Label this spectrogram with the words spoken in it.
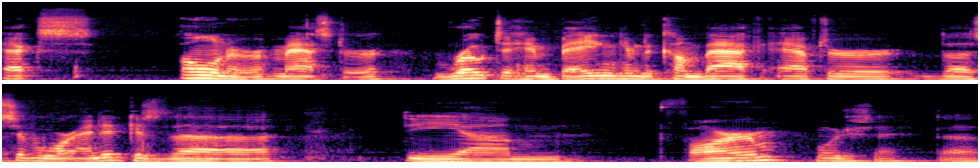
ex owner, master, wrote to him begging him to come back after the Civil War ended because the the um, farm. What would you say? The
